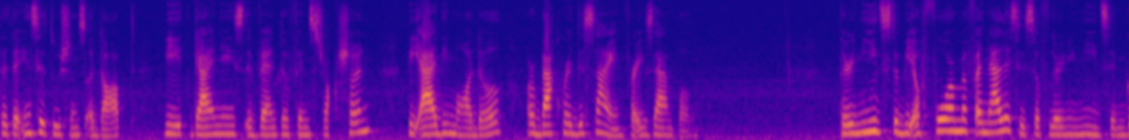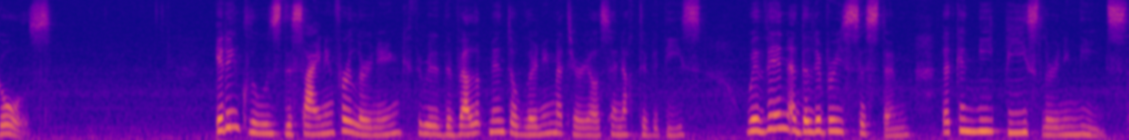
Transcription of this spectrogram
that the institutions adopt, be it Gagne's event of instruction, the ADDIE model, or backward design, for example there needs to be a form of analysis of learning needs and goals. It includes designing for learning through the development of learning materials and activities within a delivery system that can meet these learning needs,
